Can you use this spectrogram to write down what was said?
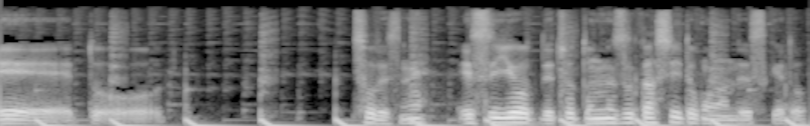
えー、っと、そうですね。SEO ってちょっと難しいとこなんですけど、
